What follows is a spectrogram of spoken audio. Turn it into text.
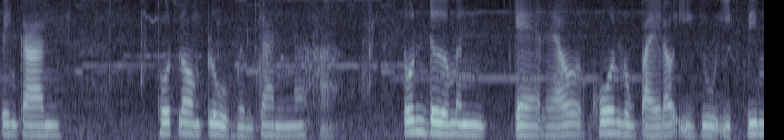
เป็นการทดลองปลูกเหมือนกันนะคะ ต้นเดิมมันแก่แล้วโค่นลงไปแล้วอีกอยู่อีกริม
